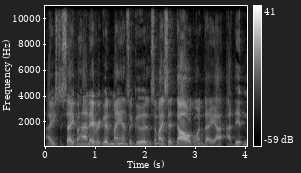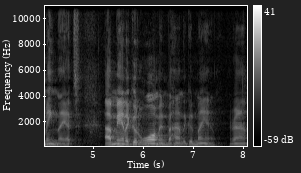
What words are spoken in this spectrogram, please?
I used to say behind every good man's a good, and somebody said dog one day. I, I didn't mean that. I meant a good woman behind the good man, right?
